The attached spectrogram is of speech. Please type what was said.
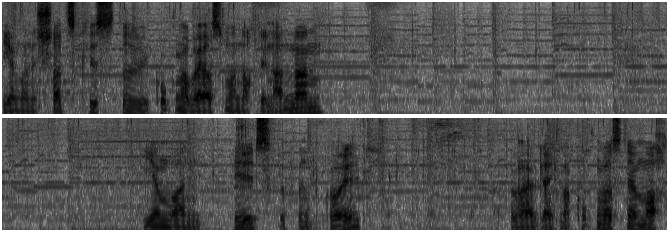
Hier haben wir eine Schatzkiste. Wir gucken aber erstmal nach den anderen. Hier wir einen Pilz für 5 Gold. Können wir gleich mal gucken, was der macht.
